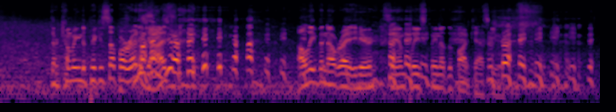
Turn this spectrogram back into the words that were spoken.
they're coming to pick us up already, guys. I'll leave a note right here. Sam, please clean up the podcast gear.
